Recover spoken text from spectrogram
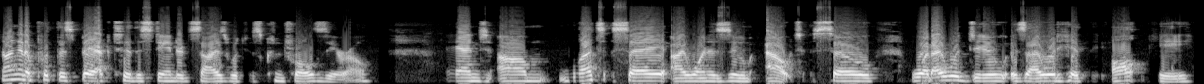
Now I'm going to put this back to the standard size, which is control zero. And um, let's say I want to zoom out. So what I would do is I would hit the Alt key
